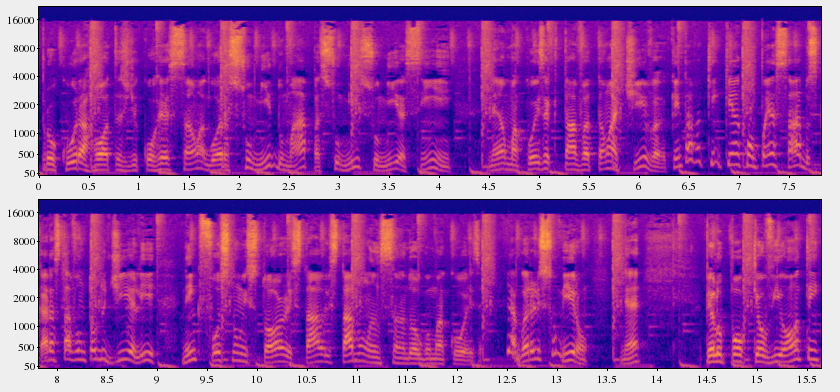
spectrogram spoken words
procura rotas de correção, agora sumir do mapa, sumir, sumir assim, né? Uma coisa que estava tão ativa. Quem, tava, quem, quem acompanha sabe, os caras estavam todo dia ali, nem que fosse num stories tal, eles estavam lançando alguma coisa. E agora eles sumiram, né? Pelo pouco que eu vi ontem,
